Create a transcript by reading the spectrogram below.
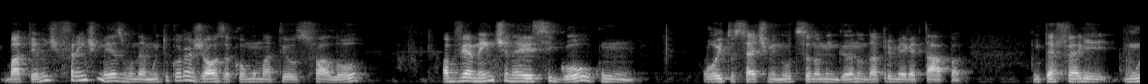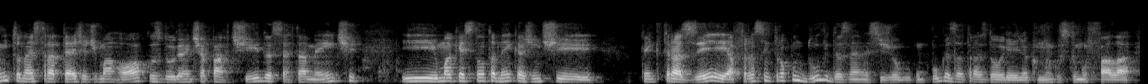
batendo de frente mesmo, né? Muito corajosa, como o Matheus falou. Obviamente, né, esse gol com 8, 7 minutos, se eu não me engano, da primeira etapa, interfere muito na estratégia de Marrocos durante a partida, certamente. E uma questão também que a gente tem que trazer. A França entrou com dúvidas né, nesse jogo, com pulgas atrás da orelha, como eu costumo falar,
